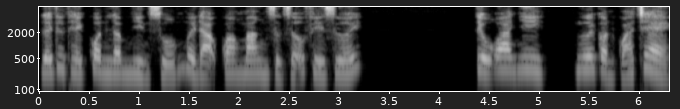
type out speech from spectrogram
lấy tư thế quần lâm nhìn xuống mười đạo quang mang rực rỡ phía dưới. Tiểu Oa Nhi, ngươi còn quá trẻ,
